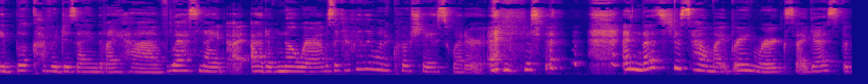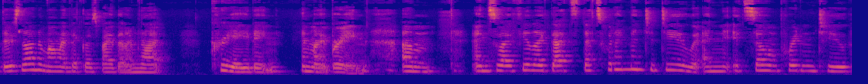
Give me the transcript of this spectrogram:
a book cover design that I have. Last night, I, out of nowhere, I was like, I really want to crochet a sweater. And, and that's just how my brain works, I guess. But there's not a moment that goes by that I'm not creating in my brain. Um and so i feel like that's that's what i'm meant to do. And it's so important to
